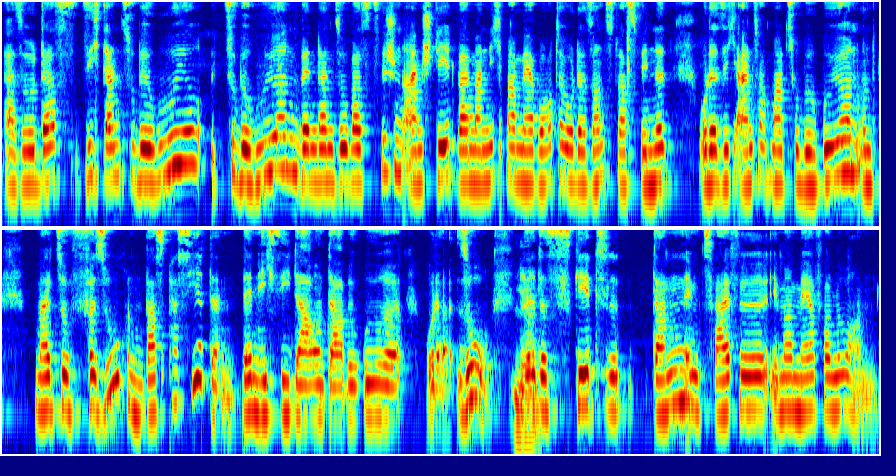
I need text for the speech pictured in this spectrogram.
Also das sich dann zu, berühr, zu berühren, wenn dann sowas zwischen einem steht, weil man nicht mal mehr Worte oder sonst was findet, oder sich einfach mal zu berühren und mal zu versuchen, was passiert denn, wenn ich sie da und da berühre oder so. Ja. Ne, das geht dann im Zweifel immer mehr verloren.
